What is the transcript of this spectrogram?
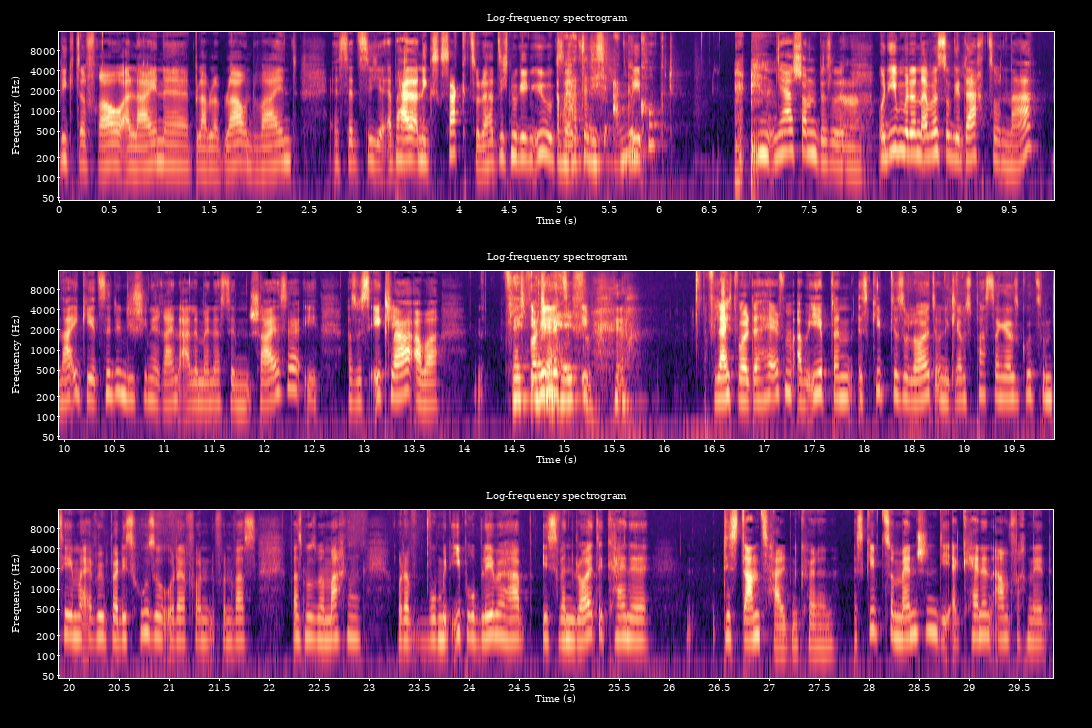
liegt der Frau alleine, bla bla bla und weint. Er setzt sich, aber er hat auch nichts gesagt, so, der hat sich nur gegenüber Aber gesetzt. hat er dich angeguckt? Ja, schon ein bisschen. Ah. Und ich habe mir dann aber so gedacht, so, na, na, ich gehe jetzt nicht in die Schiene rein, alle Männer sind scheiße. Ich, also ist eh klar, aber Vielleicht Ich wollte er helfen. vielleicht wollte er helfen, aber ich habe dann, es gibt ja so Leute, und ich glaube, es passt dann ganz gut zum Thema Everybody's Huso oder von, von was, was muss man machen oder womit ich Probleme habe, ist, wenn Leute keine Distanz halten können. Es gibt so Menschen, die erkennen einfach nicht,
